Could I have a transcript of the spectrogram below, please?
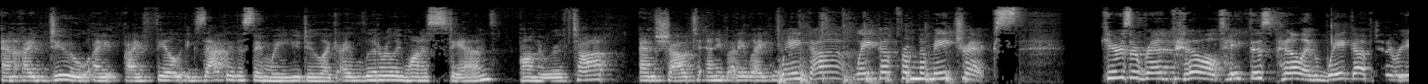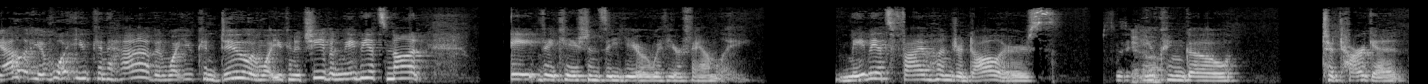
And I do, I, I feel exactly the same way you do. Like, I literally want to stand on the rooftop and shout to anybody, like, wake up, wake up from the matrix here's a red pill, take this pill and wake up to the reality of what you can have and what you can do and what you can achieve. And maybe it's not eight vacations a year with your family. Maybe it's $500 so that yeah. you can go to Target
